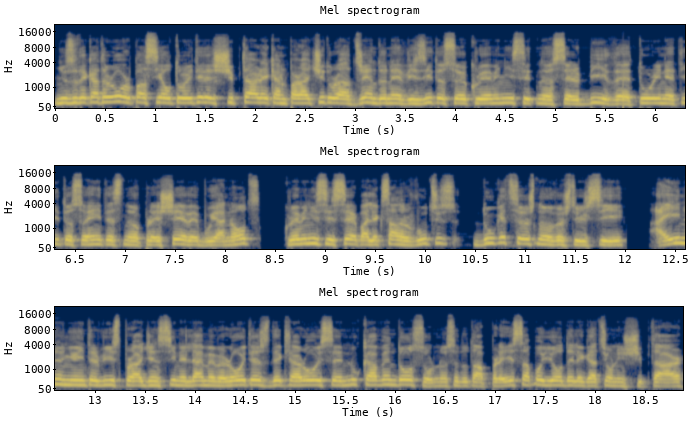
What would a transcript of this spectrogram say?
Njëzet e katër orë pasi autoritetet shqiptare kanë paraqitur axhendën e vizitës së kryeministrit në Serbi dhe turin e tij të së enjtes në Preshevë e Bujanoc, kryeministri serb Aleksandar Vuçiç duket se është në vështirësi. Ai në një intervistë për agjencinë e lajmeve Reuters deklaroi se nuk ka vendosur nëse do ta presë apo jo delegacionin shqiptar.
